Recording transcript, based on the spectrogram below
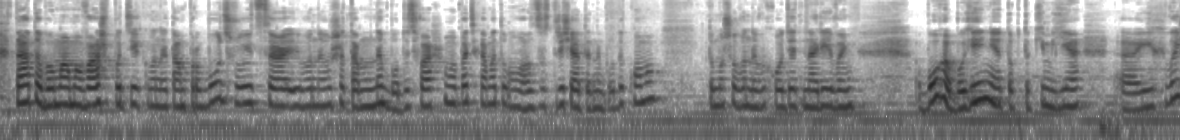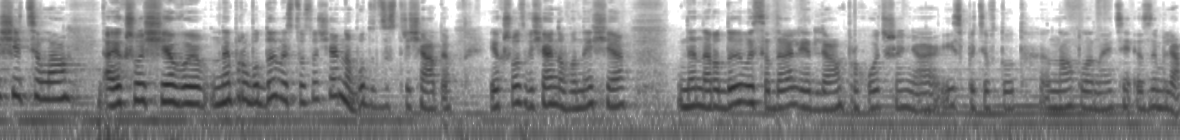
тато або мама ваш потік, вони там пробуджуються, і вони вже там не будуть вашими батьками, тому вас зустрічати не буде кому, тому що вони виходять на рівень Бога, богині, тобто ким є е, їх вищі тіла. А якщо ще ви не пробудились, то звичайно будуть зустрічати. Якщо, звичайно, вони ще не народилися далі для проходження іспитів тут на планеті Земля.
